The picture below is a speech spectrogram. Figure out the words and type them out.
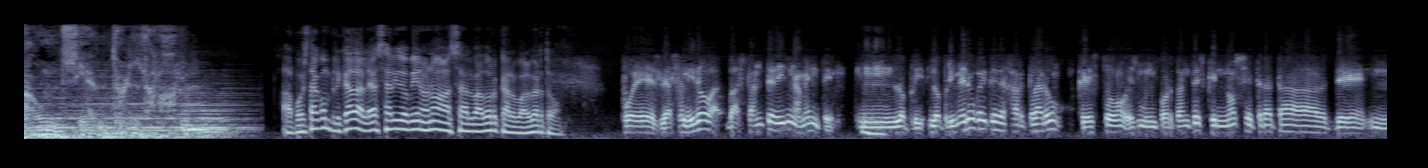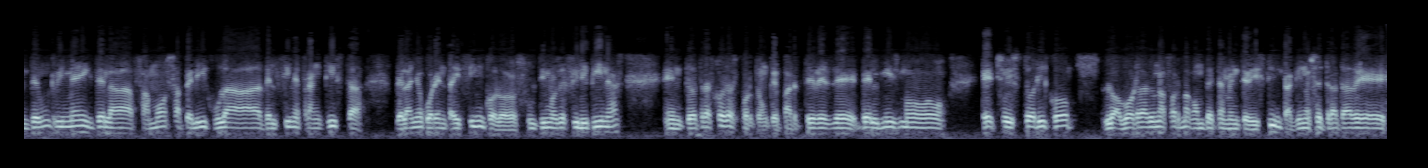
Aún siento el dolor. Apuesta complicada, ¿le ha salido bien o no a Salvador Calvo, Alberto? Pues le ha salido ba- bastante dignamente. Mm, Lo, pri- lo primero que hay que dejar claro, que esto es muy importante, es que no se trata de, de un remake de la famosa película del cine franquista del año 45, Los últimos de Filipinas, entre otras cosas, porque aunque parte desde del mismo hecho histórico, lo aborda de una forma completamente distinta. Aquí no se trata de,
